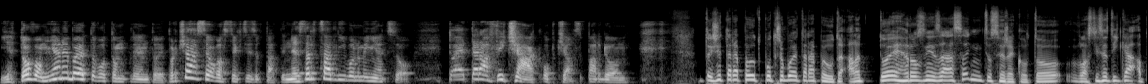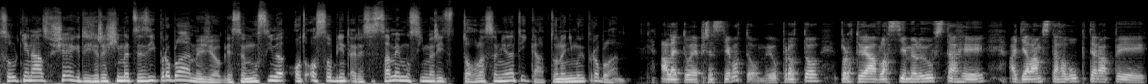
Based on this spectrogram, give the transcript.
je to o mně nebo je to o tom klientovi? Proč já se ho vlastně chci zeptat? Nezrcadlí on mi něco? To je teda fičák občas, pardon. Takže terapeut potřebuje terapeuta, ale to je hrozně zásadní, co jsi řekl. To vlastně se týká absolutně nás všech, když řešíme cizí problémy, že jo? kdy se musíme odosobnit a kdy se sami musíme říct, tohle se mě netýká, to není můj problém. Ale to je přesně o tom, jo? Proto, proto já vlastně miluju vztahy a dělám vztahovou terapii,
